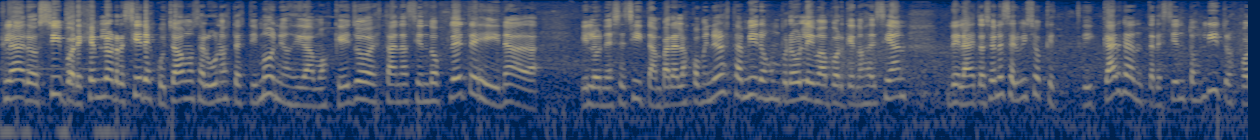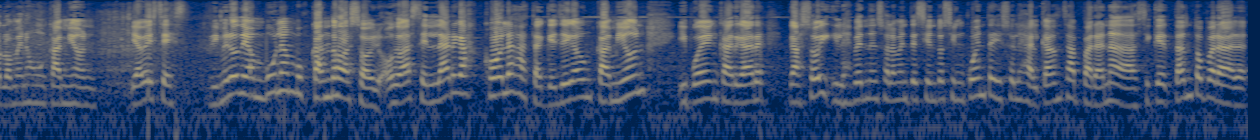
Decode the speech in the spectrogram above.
Claro, sí, por ejemplo, recién escuchábamos algunos testimonios, digamos, que ellos están haciendo fletes y nada, y lo necesitan. Para los camioneros también es un problema porque nos decían de las estaciones de servicio que, que cargan 300 litros por lo menos un camión y a veces primero deambulan buscando gasoil o hacen largas colas hasta que llega un camión y pueden cargar gasoil y les venden solamente 150 y eso les alcanza para nada. Así que tanto para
